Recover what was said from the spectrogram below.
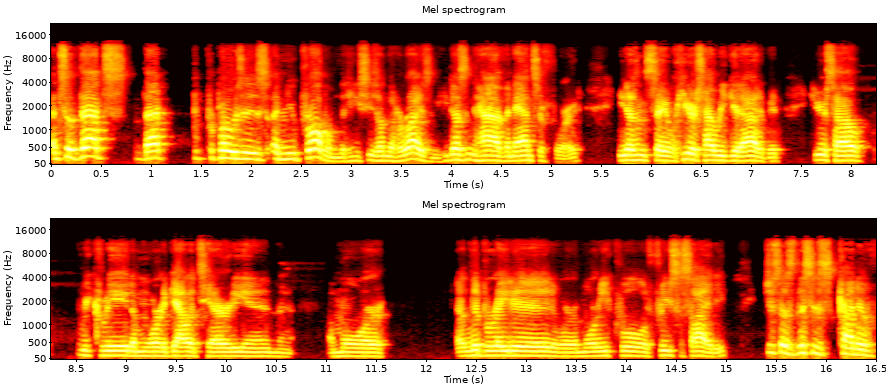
And so that's that proposes a new problem that he sees on the horizon. He doesn't have an answer for it. He doesn't say, well, here's how we get out of it. Here's how we create a more egalitarian, a more liberated, or a more equal or free society. Just as this is kind of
